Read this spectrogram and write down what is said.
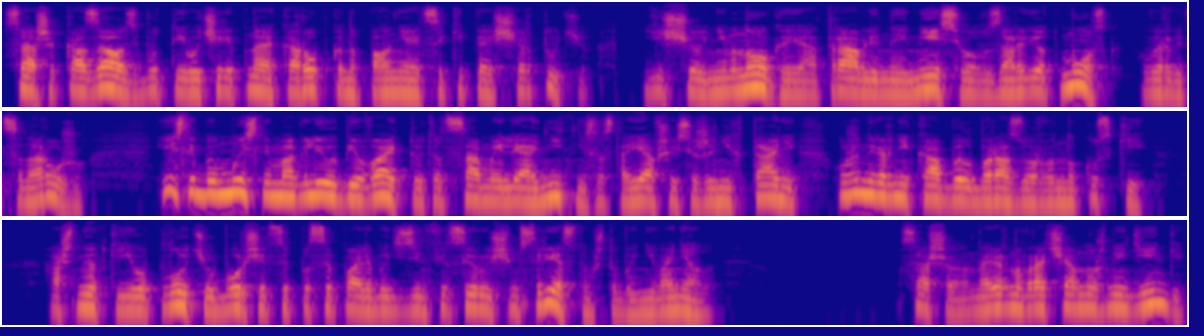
Саше казалось, будто его черепная коробка наполняется кипящей ртутью. Еще немного, и отравленное месиво взорвет мозг, вырвется наружу. Если бы мысли могли убивать, то этот самый Леонид, несостоявшийся жених Тани, уже наверняка был бы разорван на куски. Ошметки его плоти уборщицы посыпали бы дезинфицирующим средством, чтобы не воняло. «Саша, наверное, врачам нужны деньги?»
